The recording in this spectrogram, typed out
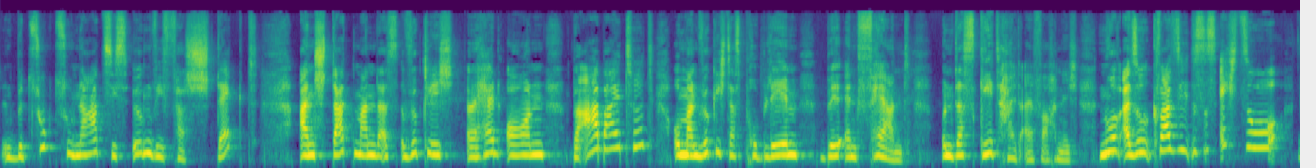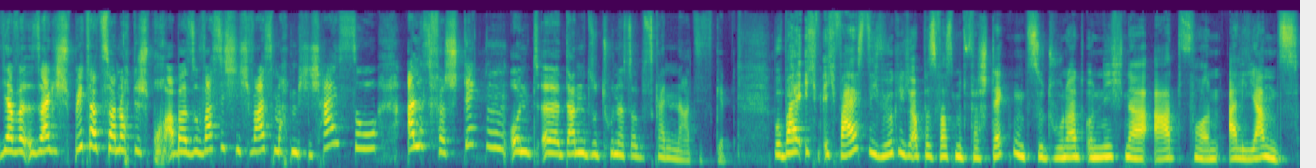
in Bezug zu Nazis irgendwie versteckt, anstatt man das wirklich äh, head-on bearbeitet und man wirklich das Problem entfernt. Und das geht halt einfach nicht. Nur, also quasi, das ist echt so, ja, sage ich später zwar noch den Spruch, aber so, was ich nicht weiß, macht mich nicht heiß, so alles verstecken und äh, dann so tun, als ob es keine Nazis gibt. Wobei, ich, ich weiß nicht wirklich, ob es was mit Verstecken zu tun hat und nicht eine Art von Allianz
